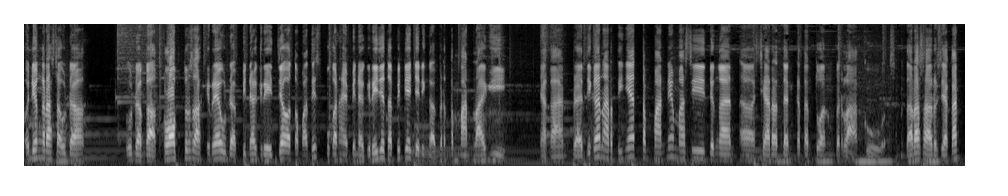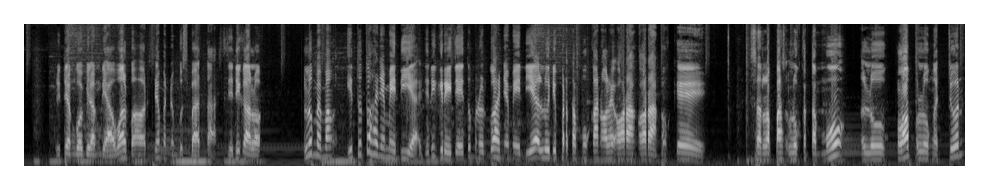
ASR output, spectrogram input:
oh, dia ngerasa udah udah nggak klop terus akhirnya udah pindah gereja otomatis bukan hanya pindah gereja tapi dia jadi nggak berteman lagi. Ya kan? Berarti kan artinya temannya masih dengan eh, syarat dan ketentuan berlaku. Sementara seharusnya kan itu yang gue bilang di awal bahwa harusnya menembus batas. Jadi kalau lu memang itu tuh hanya media jadi gereja itu menurut gua hanya media lu dipertemukan oleh orang-orang oke selepas lu ketemu lu klop lu ngecun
